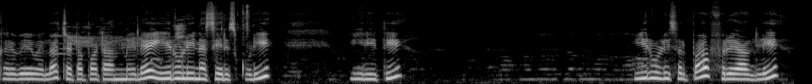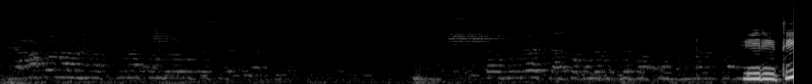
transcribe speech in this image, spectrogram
ಕರಿಬೇವೆಲ್ಲ ಚಟಪಟ ಅಂದಮೇಲೆ ಈರುಳ್ಳಿನ ಸೇರಿಸ್ಕೊಡಿ ಈ ರೀತಿ. ಈರುಳ್ಳಿ ಸ್ವಲ್ಪ ಫ್ರೈ ಆಗಲಿ. ಈ ರೀತಿ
